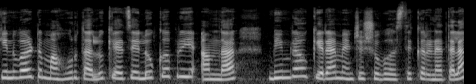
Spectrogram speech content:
किनवट माहूर तालुक्याचे लोकप्रिय आमदार भीमराव केराम यांच्या शुभहस्ते करण्यात आला.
